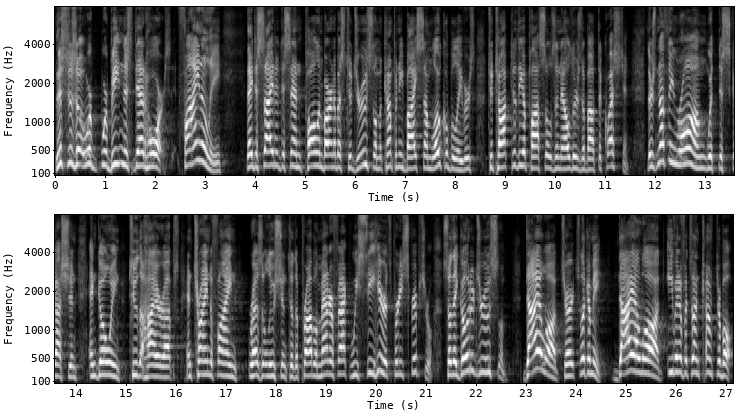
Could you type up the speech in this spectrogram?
this is a, we're, we're beating this dead horse. Finally, they decided to send Paul and Barnabas to Jerusalem, accompanied by some local believers, to talk to the apostles and elders about the question. There's nothing wrong with discussion and going to the higher ups and trying to find resolution to the problem. Matter of fact, we see here it's pretty scriptural. So they go to Jerusalem. Dialogue, church, look at me. Dialogue, even if it's uncomfortable.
